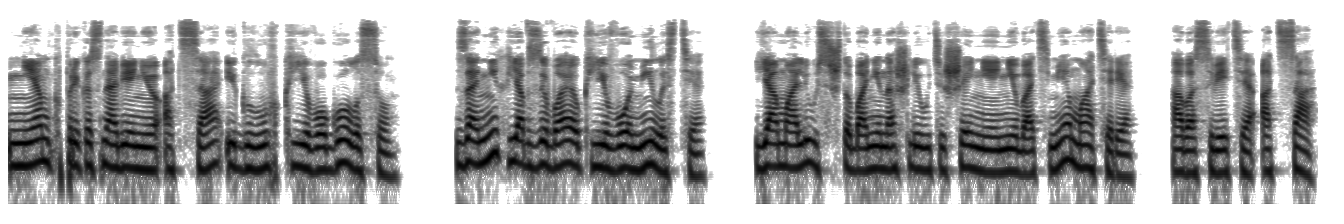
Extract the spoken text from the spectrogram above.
нем к прикосновению Отца и глух к Его голосу. За них я взываю к Его милости. Я молюсь, чтобы они нашли утешение не во тьме матери, а во свете Отца».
